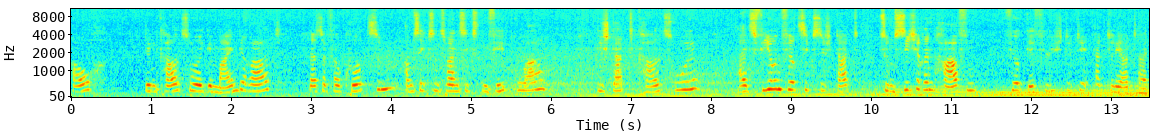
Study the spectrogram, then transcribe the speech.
auch dem Karlsruher Gemeinderat, dass er vor kurzem am 26. Februar die Stadt Karlsruhe als 44. Stadt zum sicheren Hafen für Geflüchtete erklärt hat.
